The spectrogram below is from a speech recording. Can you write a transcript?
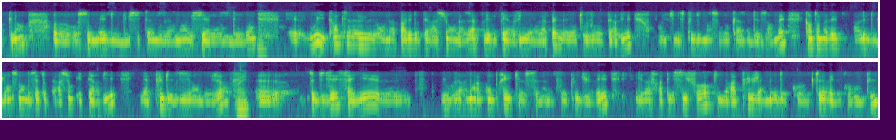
plan euh, au sommet du, système gouvernant ici à Yaoundé. Donc, euh, oui, quand euh, on a parlé d'opération, on l'avait appelé épervier, on l'appelle d'ailleurs toujours épervier, on utilise plus ou moins ce vocable désormais. Quand on avait parlé du lancement de cette opération épervier, il y a plus de dix ans déjà, on se disait, ça y est, le gouvernement a compris que ça ne pouvait plus durer. Il va frapper si fort qu'il n'y aura plus jamais de corrupteurs et de corrompus.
